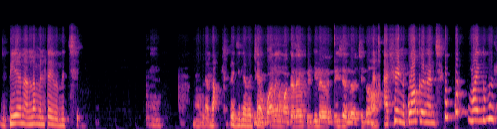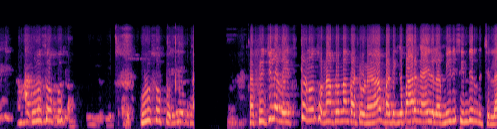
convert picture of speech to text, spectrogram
இப்பயே நல்லா மெல்ட் ஆகி வந்துச்சு. அவ்வளவுதான். ஃப்ரிட்ஜ்ல வச்சா. பாருங்க மக்களே ஃப்ரிட்ஜ்ல ஃப்ரீசர்ல வச்சுட்டோம். அஸ்வின் கோக்கு நினைச்சு இங்க. இவ்வளவு சோப்பு. இவ்வளவு சோப்பு. நான் ஃப்ரிட்ஜ்ல வைக்கணும்னு சொன்னேன் அப்புறம் தான் கட்டுனேன் பட் இங்க பாருங்க இதுல மீதி சிந்தி இருந்துச்சுல்ல?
